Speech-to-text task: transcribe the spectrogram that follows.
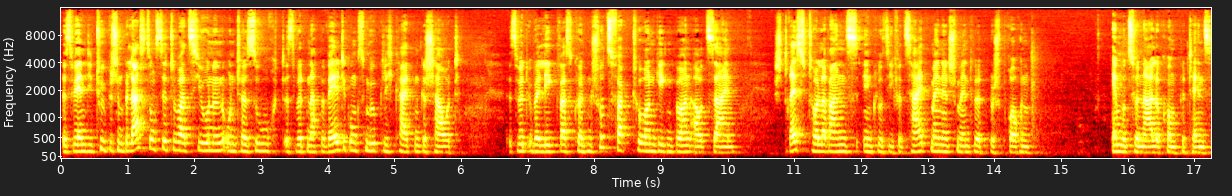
Es werden die typischen Belastungssituationen untersucht. Es wird nach Bewältigungsmöglichkeiten geschaut. Es wird überlegt, was könnten Schutzfaktoren gegen Burnout sein. Stresstoleranz inklusive Zeitmanagement wird besprochen. Emotionale Kompetenz,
